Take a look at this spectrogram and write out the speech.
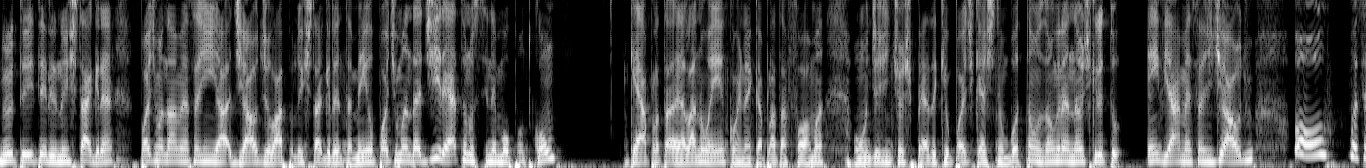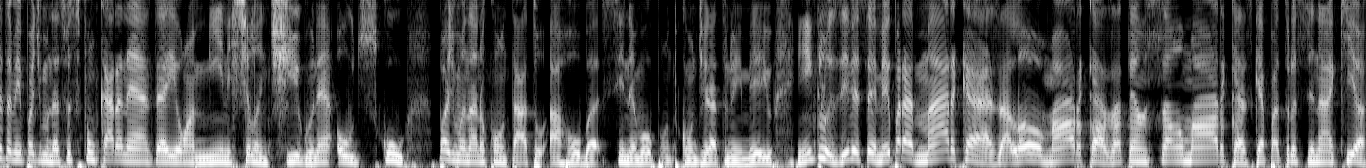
no Twitter e no Instagram. Pode mandar uma mensagem de áudio lá pelo Instagram também, ou pode mandar direto no cinemol.com que é, a plata é lá no Anchor, né? Que é a plataforma onde a gente hospeda aqui o podcast. Tem um botãozão grandão escrito enviar mensagem de áudio. Ou você também pode mandar, se você for um cara, né? Aí uma mina, estilo antigo, né? Old school, pode mandar no contato arroba cinemol.com direto no e-mail. Inclusive, esse é e-mail para marcas. Alô, marcas, atenção, marcas. Quer patrocinar aqui, ó?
